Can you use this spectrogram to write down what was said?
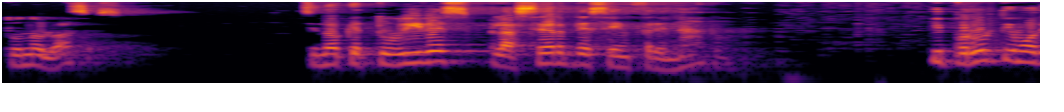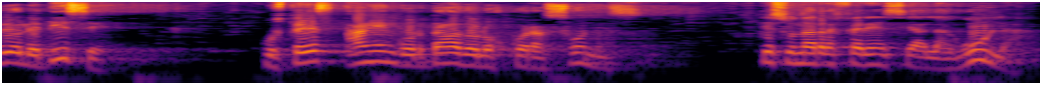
Tú no lo haces, sino que tú vives placer desenfrenado. Y por último Dios les dice, ustedes han engordado los corazones, que es una referencia a la gula.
